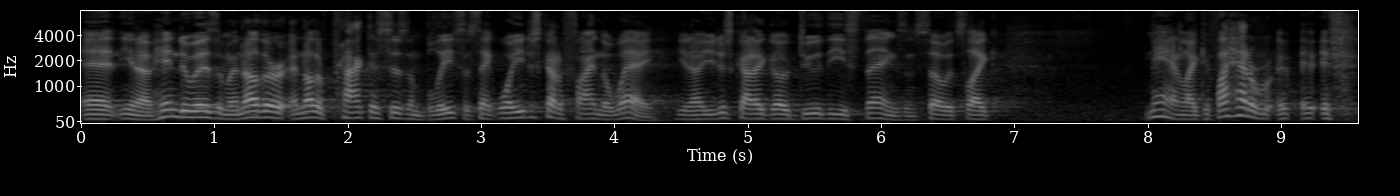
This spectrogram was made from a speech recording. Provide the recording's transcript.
and you know, Hinduism and other, and other practices and beliefs that say, well, you just got to find the way. You know, you just got to go do these things. And so it's like, man, like if I had a, if,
